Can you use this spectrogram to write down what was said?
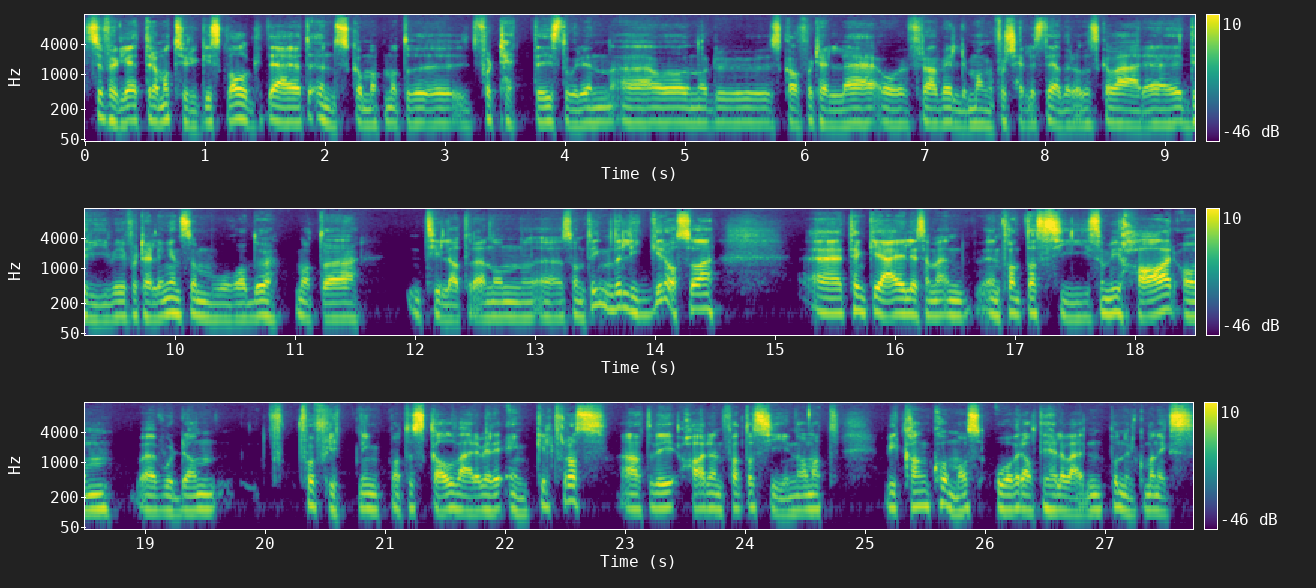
selvfølgelig et dramaturgisk valg. Det er jo et ønske om å på en måte fortette historien. Eh, og Når du skal fortelle fra veldig mange forskjellige steder, og det skal være drivet i fortellingen, så må du på en måte tillate deg noen uh, sånne ting. Men det ligger også, tenker jeg, liksom en, en, fantasi som vi har om hvordan forflytning på en måte skal være veldig enkelt for oss. At vi har den fantasien om at vi kan komme oss overalt i hele verden på null komma niks.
